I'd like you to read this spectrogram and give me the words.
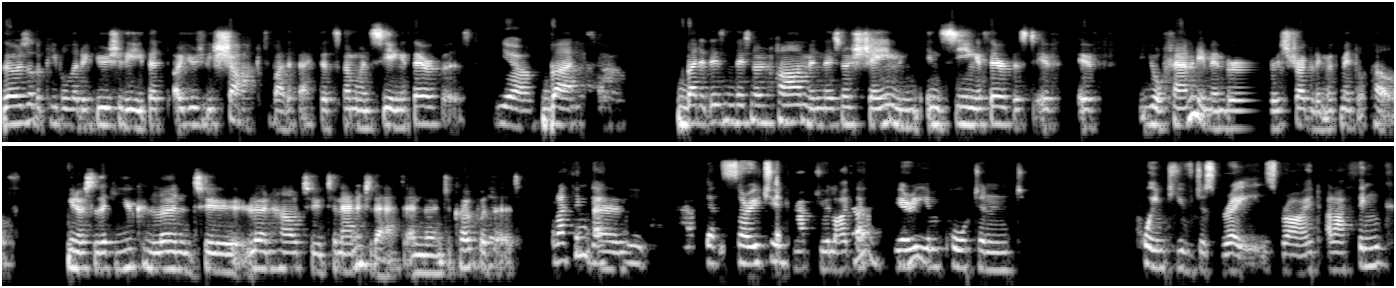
those are the people that are usually that are usually shocked by the fact that someone's seeing a therapist. Yeah. But but it isn't there's no harm and there's no shame in, in seeing a therapist if if your family member is struggling with mental health you know so that you can learn to learn how to to manage that and learn to cope with it. But i think that um, that's sorry to interrupt you like that's a very important point you've just raised right? And i think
